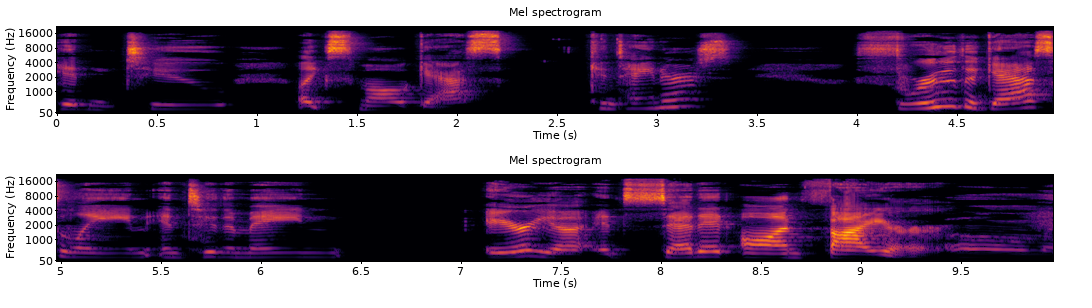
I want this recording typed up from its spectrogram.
hidden two like small gas containers, threw the gasoline into the main area and set it on fire. Oh my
